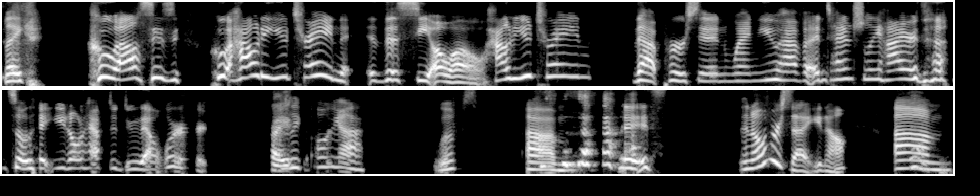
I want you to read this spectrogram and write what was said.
like who else is who how do you train the COO? How do you train that person when you have intentionally hired them so that you don't have to do that work? Right. like, oh yeah, whoops. Um, it's an oversight, you know. Um,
